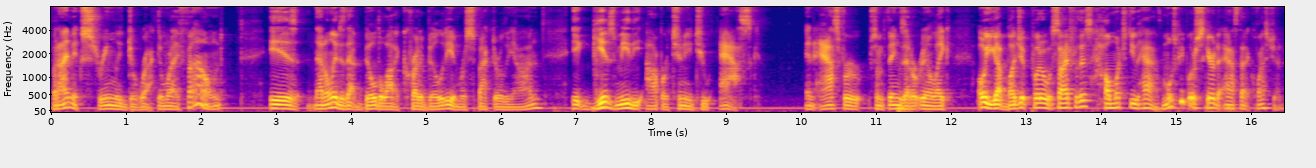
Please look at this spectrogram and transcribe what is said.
but I'm extremely direct. And what I found is not only does that build a lot of credibility and respect early on, it gives me the opportunity to ask and ask for some things that are, you know, like, oh, you got budget put aside for this? How much do you have? Most people are scared to ask that question.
